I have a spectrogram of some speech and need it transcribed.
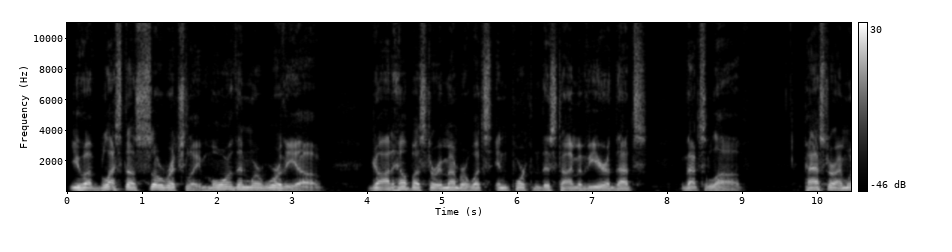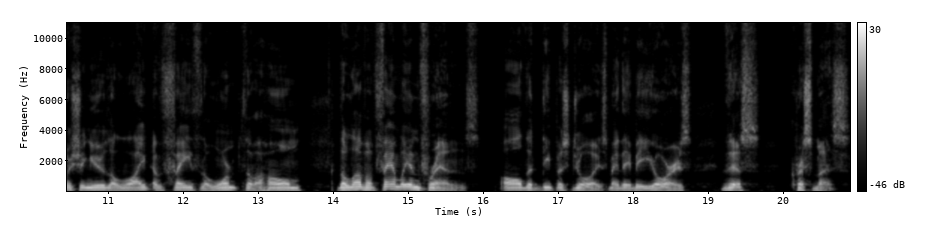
You have blessed us so richly, more than we're worthy of. God, help us to remember what's important this time of year, and that's, that's love. Pastor, I'm wishing you the light of faith, the warmth of a home, the love of family and friends, all the deepest joys. May they be yours this Christmas.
